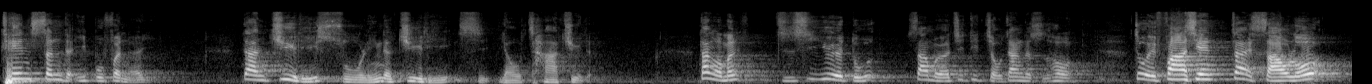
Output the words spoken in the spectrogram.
天生的一部分而已。但距离属灵的距离是有差距的。当我们仔细阅读《撒母耳记》第九章的时候，就会发现，在扫罗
